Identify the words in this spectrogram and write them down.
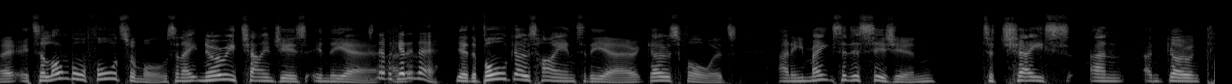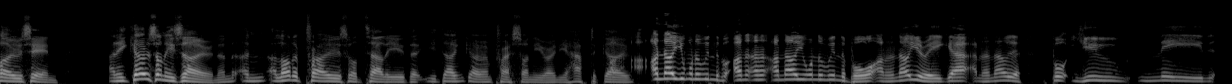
Uh, it's a long ball forwards from Wolves, and Aït-Nouri challenges in the air. He's never getting there. Yeah, the ball goes high into the air, it goes forwards, and he makes a decision to chase and and go and close in. And he goes on his own, and, and a lot of pros will tell you that you don't go and press on your own. You have to go. I- I know you want to win the. I I- know you want to win the ball, and I know you're eager, and I know that. But you need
